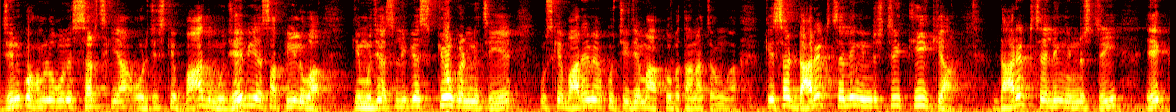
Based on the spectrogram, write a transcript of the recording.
जिनको हम लोगों ने सर्च किया और जिसके बाद मुझे भी ऐसा फील हुआ कि मुझे असली बेस क्यों करनी चाहिए, उसके बारे में कुछ चीज़ें मैं आपको बताना चाहूँगा कि सर डायरेक्ट सेलिंग इंडस्ट्री थी क्या? डायरेक्ट सेलिंग इंडस्ट्री एक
